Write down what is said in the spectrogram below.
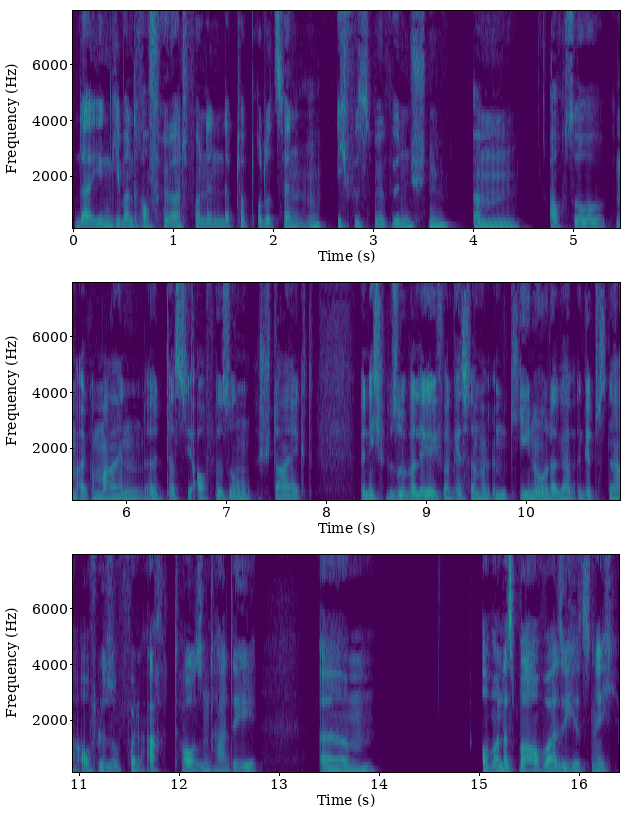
da irgendjemand drauf hört von den Laptop-Produzenten. Ich würde es mir wünschen, ähm, auch so im Allgemeinen, äh, dass die Auflösung steigt. Wenn ich so überlege, ich war gestern im Kino, da gibt es eine Auflösung von 8000 HD. Ähm, ob man das braucht, weiß ich jetzt nicht.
